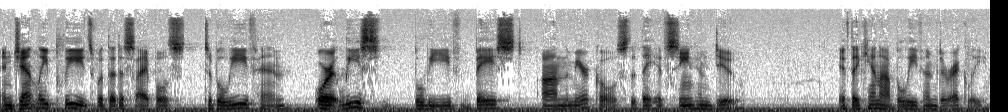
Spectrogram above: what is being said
and gently pleads with the disciples to believe him or at least believe based on the miracles that they have seen him do, if they cannot believe him directly.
